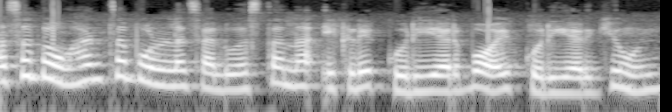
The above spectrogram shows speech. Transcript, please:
असं दोघांचं बोलणं चालू असताना इकडे कुरिअर बॉय कुरिअर घेऊन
